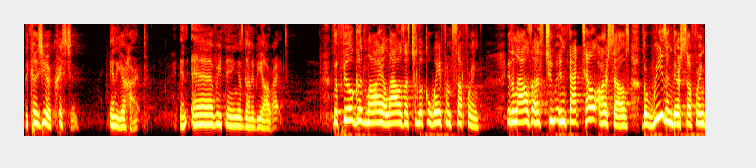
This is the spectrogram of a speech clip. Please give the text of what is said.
because you're a Christian in your heart, and everything is going to be all right. The feel good lie allows us to look away from suffering it allows us to, in fact, tell ourselves the reason they're suffering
